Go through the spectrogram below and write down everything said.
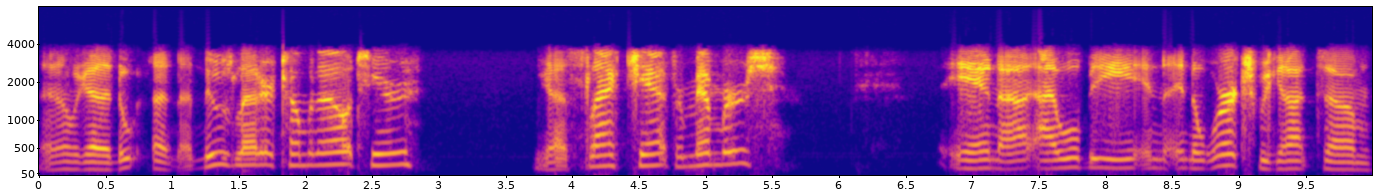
Now we got a, new, a, a, newsletter coming out here. We got Slack chat for members, and I, I will be in in the works. We got um,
